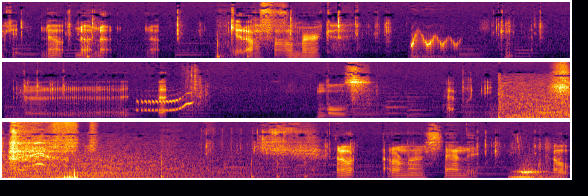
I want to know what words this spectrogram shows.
Okay, no, no, no, no. Get off of America. Bulls. Applicate. I don't, I don't understand it. Oh.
